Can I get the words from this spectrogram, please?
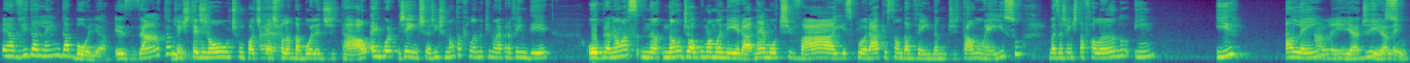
É a vida além da bolha. Exatamente. A gente terminou o último podcast é. falando da bolha digital. É import... Gente, a gente não tá falando que não é para vender ou para não, não de alguma maneira né, motivar e explorar a questão da venda no digital, não é isso, mas a gente está falando em ir além, além disso. Ir além.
